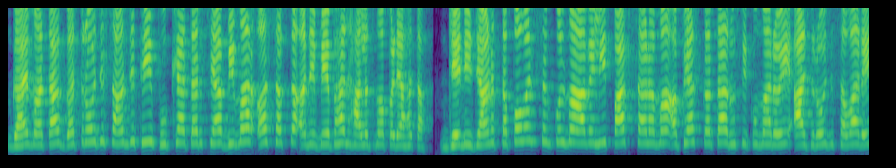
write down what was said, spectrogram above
ગાય માતા ગત રોજ સાંજથી ભૂખ્યા, તરસ્યા, બીમાર અશક્ત અને બેભાન હાલતમાં પડ્યા હતા. જેની જાણ તપોવન સંકુલમાં આવેલી પાઠશાળામાં અભ્યાસ કરતા ઋષિકુમારોએ આજ રોજ સવારે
